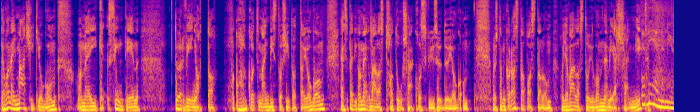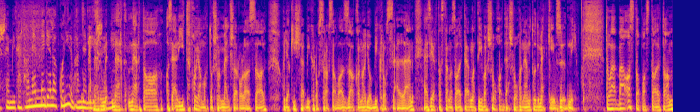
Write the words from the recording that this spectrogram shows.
De van egy másik jogom, amelyik szintén törvény adta alkotmány biztosította jogom, ez pedig a megválaszthatósághoz fűződő jogom. Most amikor azt tapasztalom, hogy a választójogom nem ér semmit. De miért nem ér semmit? Hát ha nem megy el, akkor nyilván nem ér mert, semmit. Mert, mert a, az elit folyamatosan megzsarol azzal, hogy a kisebbik rosszra szavazzak, a nagyobbik rossz ellen, ezért aztán az alternatíva soha, de soha nem tud megképződni. Továbbá azt tapasztaltam,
